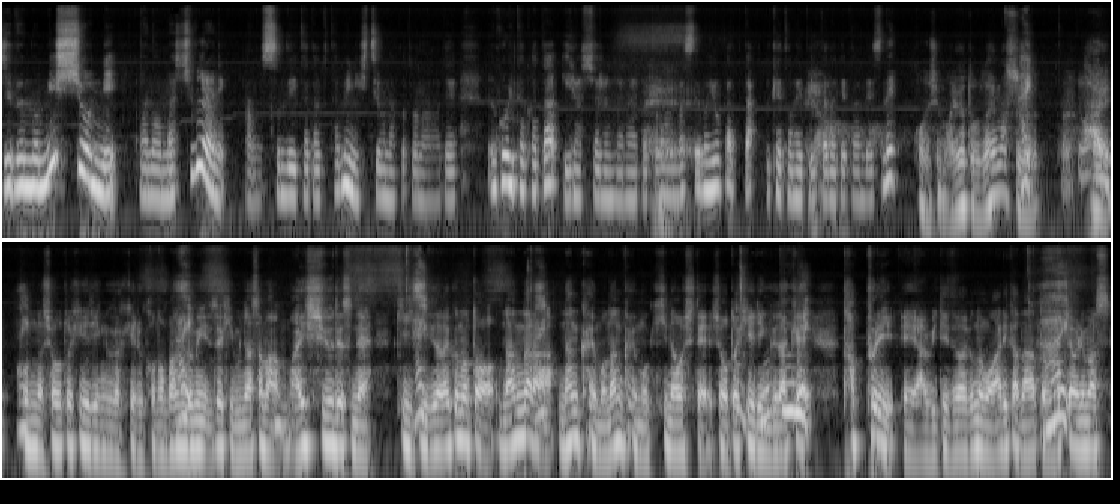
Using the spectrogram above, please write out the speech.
自分のミッションに、あの、まっしぐらに、あの、進んでいただくために必要なことなので、動いた方いらっしゃるんじゃないかと思います。でもよかった。受け止めていただけたんですね。今週もありがとうございます。はい。はい、はい。こんなショートヒーリングが聞けるこの番組、ぜひ皆様毎週ですね、聞いていただくのと、なんなら何回も何回も聞き直して、ショートヒーリングだけたっぷり、えー浴びていただくのもありかなと思っております。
